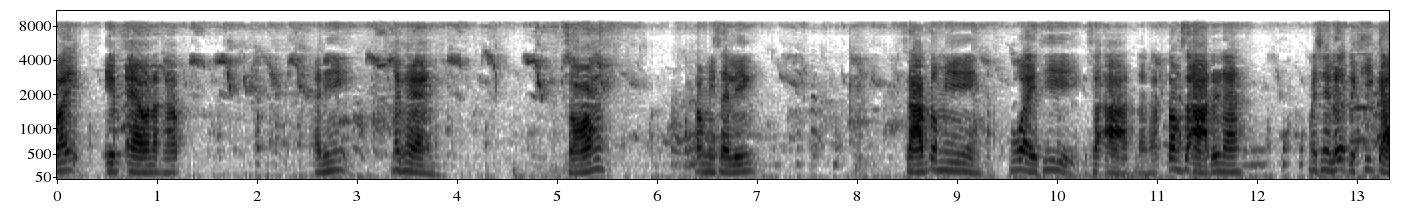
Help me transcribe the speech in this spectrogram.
100 ml นะครับ อันนี้ไม่แพง 2. ต้องมีไซลิงสามต้องมีถ้วยที่สะอาดนะครับ ต้องสะอาดด้วยนะ ไม่ใช่เลอะแต่ขี้ไก่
